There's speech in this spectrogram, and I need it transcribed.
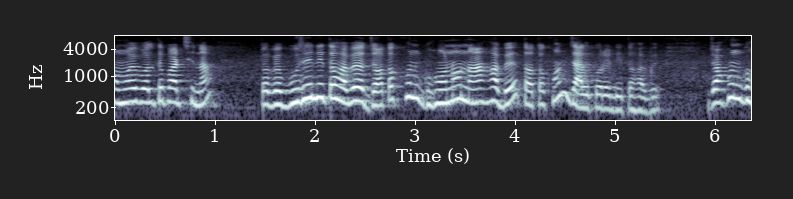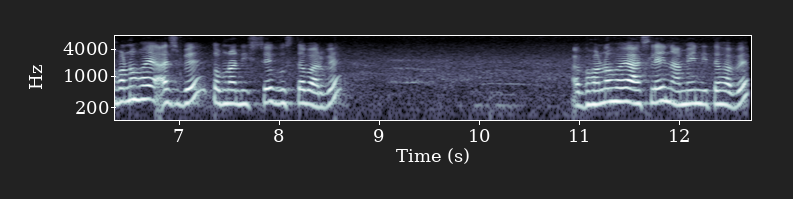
সময় বলতে পারছি না, তবে বুঝে নিতে হবে, যতক্ষণ ঘন না হবে ততক্ষণ জাল করে নিতে হবে। যখন ঘন হয়ে আসবে, তোমরা নিশ্চয়ই বুঝতে পারবে। আর ঘন হয়ে আসলেই নামিয়ে নিতে হবে।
